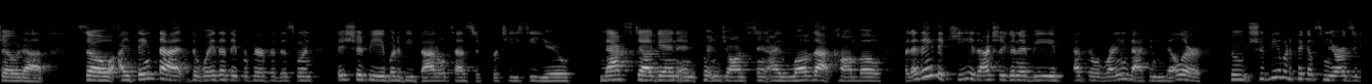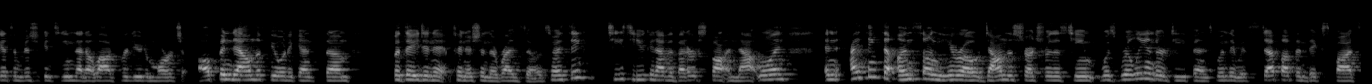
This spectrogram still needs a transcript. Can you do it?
showed up. So I think that the way that they prepare for this one, they should be able to be battle tested for TCU. Max Duggan and Quentin Johnston, I love that combo. But I think the key is actually going to be at the running back in Miller, who should be able to pick up some yards against a Michigan team that allowed Purdue to march up and down the field against them but they didn't finish in the red zone. So I think TCU could have a better spot in that one. And I think the unsung hero down the stretch for this team was really in their defense when they would step up in big spots.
